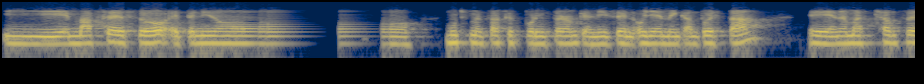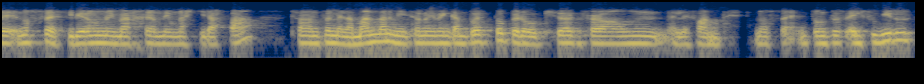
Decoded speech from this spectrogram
y en base a eso he tenido muchos mensajes por Instagram que me dicen, oye, me encantó esta, eh, nada más chance, no sé, si vieron una imagen de una jirafa, chance me la mandan, me dicen, oye, me encantó esto, pero quisiera que fuera un elefante, no sé. Entonces, el subir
